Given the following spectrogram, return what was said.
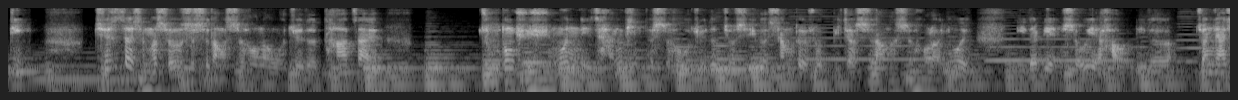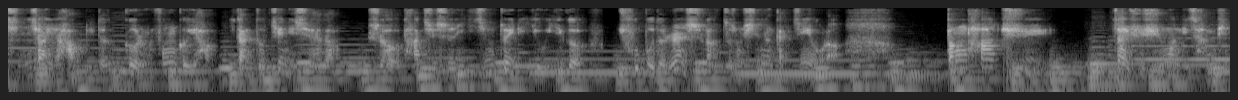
定。其实，在什么时候是适当时候呢？我觉得他在。主动去询问你产品的时候，我觉得就是一个相对来说比较适当的时候了，因为你的脸熟也好，你的专家形象也好，你的个人风格也好，一旦都建立起来的时候，他其实已经对你有一个初步的认识了，这种信任感已经有了。当他去再去询问你产品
